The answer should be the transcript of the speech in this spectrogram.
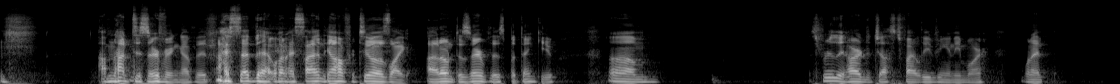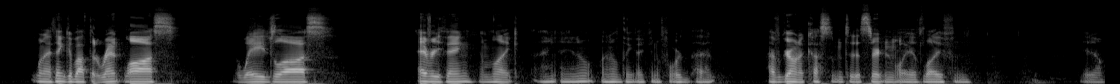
I'm not deserving of it. I said that when I signed the offer too. I was like, I don't deserve this, but thank you. Um, it's really hard to justify leaving anymore. When I when I think about the rent loss, the wage loss, everything, I'm like, I, I don't I don't think I can afford that. I've grown accustomed to a certain way of life, and you know,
